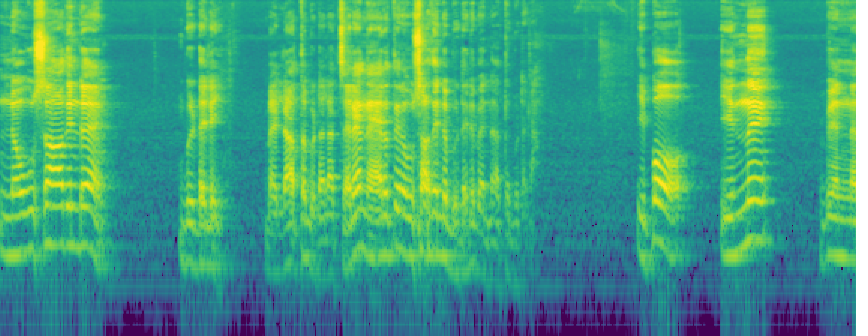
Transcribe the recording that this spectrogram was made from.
നൗഷാദിന്റെ വിടൽ വല്ലാത്ത വിടല. ചില നേരത്തെ നൗസാദിന്റെ വിടൽ വല്ലാത്ത വിടല. ഇപ്പോൾ ഇന്ന് പിന്നെ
